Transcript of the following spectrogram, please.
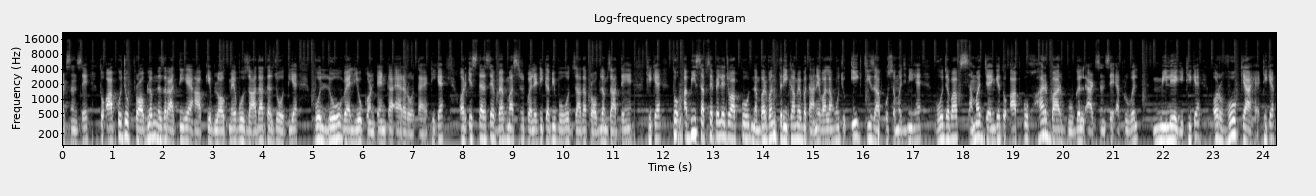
एडसन से तो आपको जो प्रॉब्लम नज़र आती है आपके ब्लॉग में, वो ज़्यादातर जो होती है, वो लो वैल्यू कंटेंट का एरर होता है, ठीक है? और इस तरह से वेब मास्टर क्वालिटी का भी बहुत ज़्यादा प्रॉब्लम्स आते हैं, ठीक है? तो अभी सबसे पहले जो आपको नंबर वन तरीका मैं बताने वाला हूँ, जो एक चीज़ आपको समझनी है, वो जब आप समझ जाएँगे तो आपको हर बार गूगल एडसन से अप्रूवल मिलेगी, ठीक है? और वो क्या है, ठीक है?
